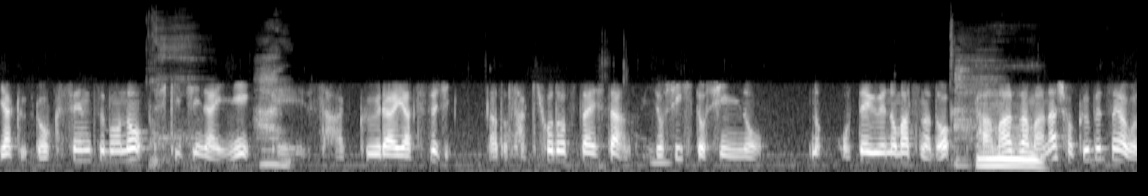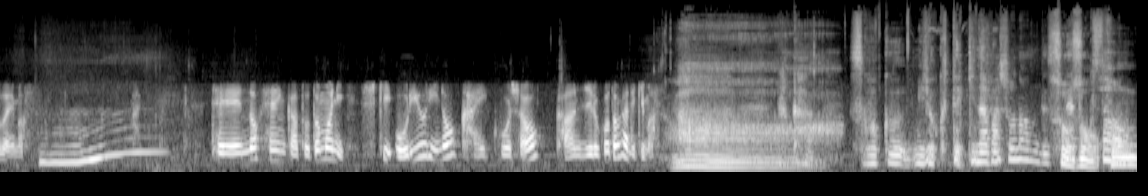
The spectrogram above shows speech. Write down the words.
約六千坪の敷地内に、はい、えー、桜やツツジ、あと先ほどお伝えした義人親王手植えの松などさまざまな植物がございます。庭園の変化とともに四季折々の開口者を感じることができます。なんかすごく魅力的な場所なんですね。そうそう、本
